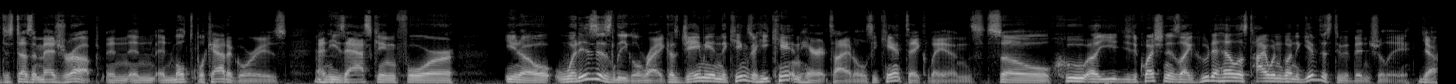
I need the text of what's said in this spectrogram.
just doesn't measure up in, in, in multiple categories. And he's asking for, you know, what is his legal right? Because Jaime and the Kings are, he can't inherit titles. He can't take lands. So who, uh, you, the question is like, who the hell is Tywin going to give this to eventually? Yeah.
